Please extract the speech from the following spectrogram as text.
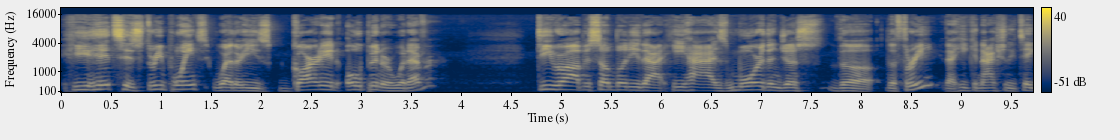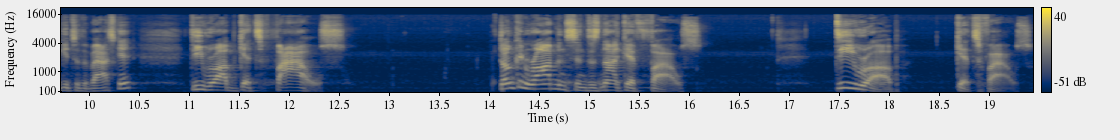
he hits his three points, whether he's guarded, open, or whatever. D Rob is somebody that he has more than just the the three, that he can actually take it to the basket. D Rob gets fouls. Duncan Robinson does not get fouls. D Rob gets fouls.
